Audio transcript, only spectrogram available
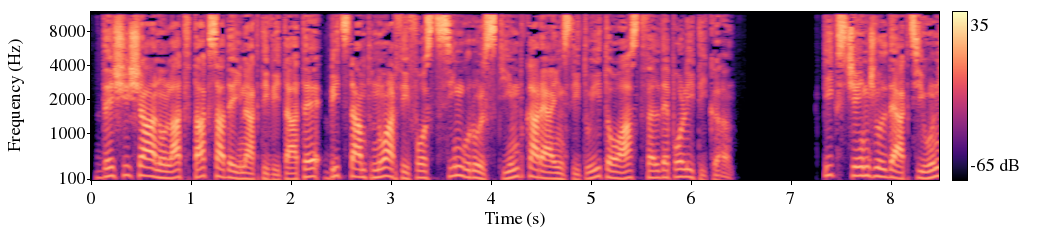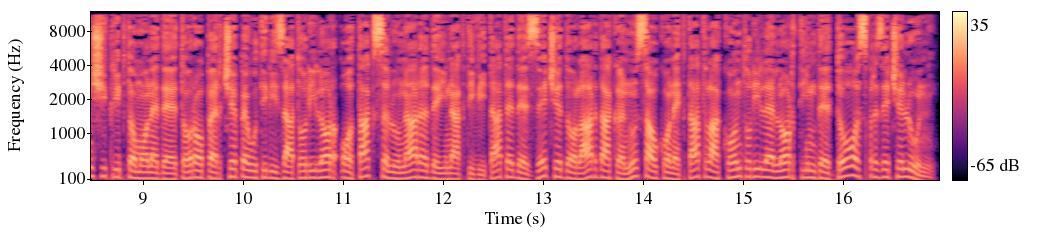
Deși și-a anulat taxa de inactivitate, Bitstamp nu ar fi fost singurul schimb care a instituit o astfel de politică. Exchange-ul de acțiuni și criptomonede eToro percepe utilizatorilor o taxă lunară de inactivitate de 10 dolari dacă nu s-au conectat la conturile lor timp de 12 luni.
